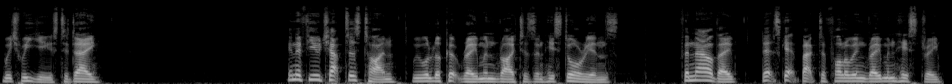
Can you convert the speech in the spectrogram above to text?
which we use today. In a few chapters' time, we will look at Roman writers and historians. For now, though, let's get back to following Roman history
